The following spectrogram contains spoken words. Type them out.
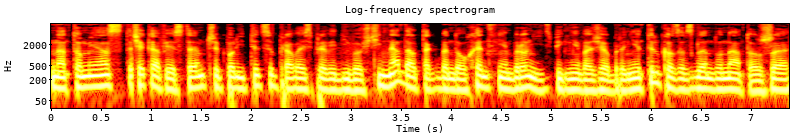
Natomiast ciekaw jestem, czy politycy Prawa i Sprawiedliwości nadal tak będą chętnie bronić Zbigniewa Ziobry, nie tylko ze względu na to, że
